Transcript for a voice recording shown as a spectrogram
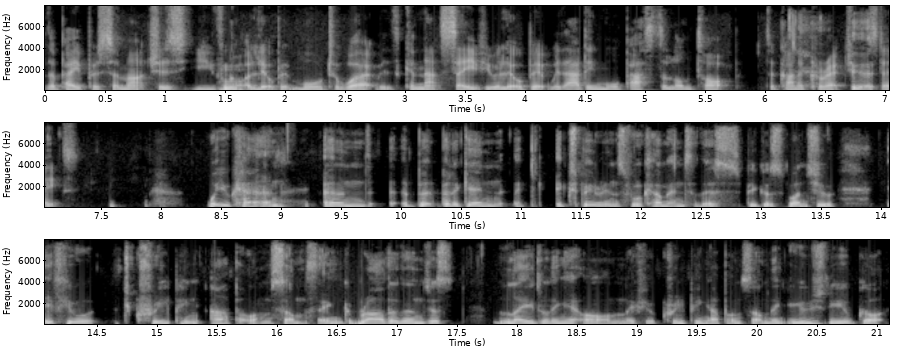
the paper so much as you've mm. got a little bit more to work with. Can that save you a little bit with adding more pastel on top to kind of correct your yeah. mistakes? Well, you can, and but but again, experience will come into this because once you, if you're creeping up on something rather than just ladling it on, if you're creeping up on something, usually you've got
